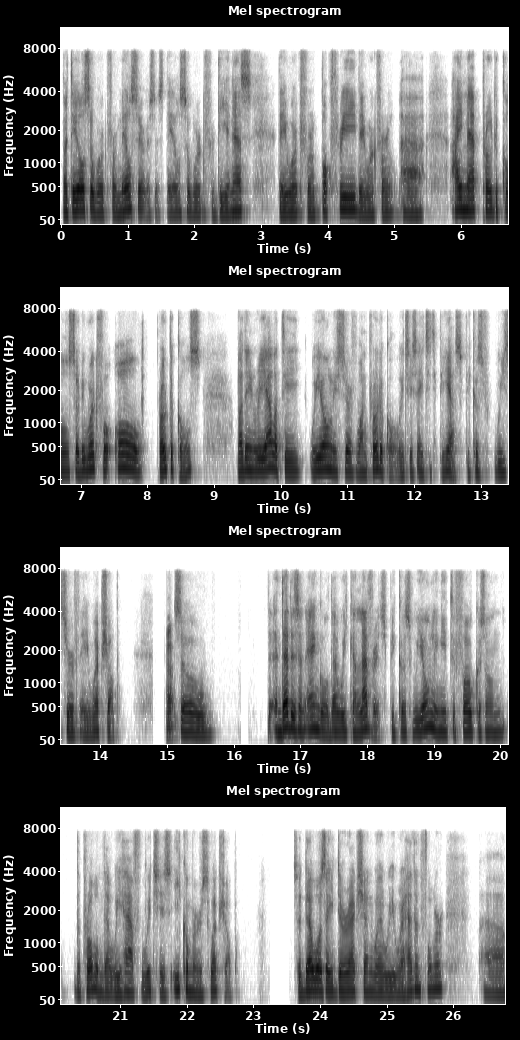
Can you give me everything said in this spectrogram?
but they also work for mail services. They also work for DNS. They work for POP3. They work for uh, IMAP protocol. So they work for all protocols. But in reality, we only serve one protocol, which is HTTPS, because we serve a web shop. Yeah. So, and that is an angle that we can leverage because we only need to focus on the problem that we have, which is e-commerce web shop. So that was a direction where we were heading for. Uh,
